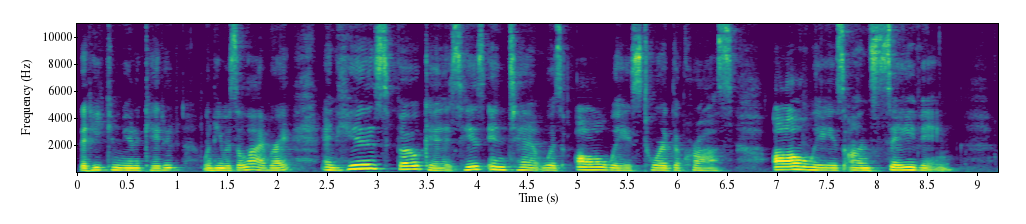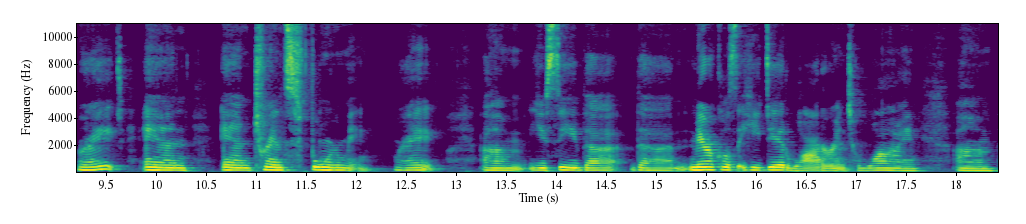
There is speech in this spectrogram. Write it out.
that he communicated when he was alive, right? And his focus, his intent was always toward the cross, always on saving, right? And and transforming, right? Um, you see the the miracles that he did, water into wine, um,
